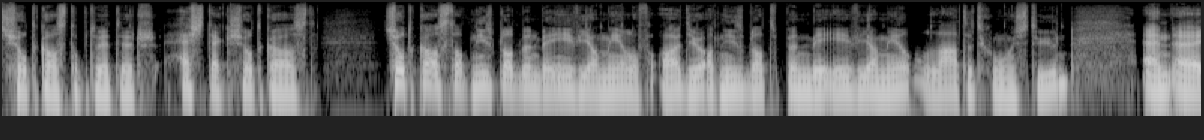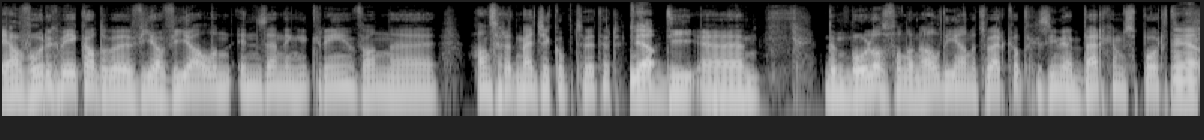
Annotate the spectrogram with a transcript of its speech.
@shotcast op Twitter, hashtag Shotcast, shotcast.nieuwsblad.be via mail of audio.nieuwsblad.be via mail. Laat het gewoon sturen. En eh, ja, vorige week hadden we via via al een inzending gekregen van eh Hans Red Magic op Twitter, Ja. die ehm, de Bolas van den Aldi aan het werk had gezien bij Berchem Sport. Ja.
